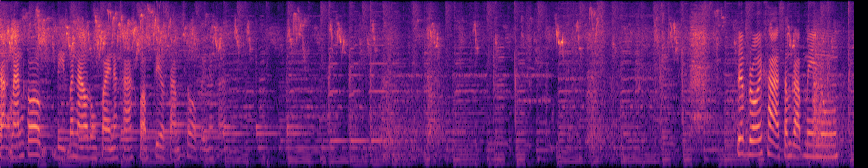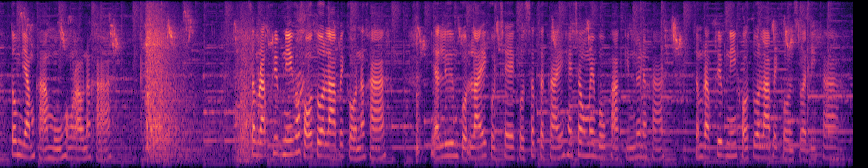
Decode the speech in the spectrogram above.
จากนั้นก็บีบมะนาวลงไปนะคะ ความเปรี้ยวตามชอบเลยนะคะ เรียบร้อยค่ะสำหรับเมนูต้มยำขาหมูของเรานะคะสำหรับคลิปนี้ก็ขอตัวลาไปก่อนนะคะ อย่าลืมกดไลค์ กดแชร์ กด Subscribe ให้ช่องไม่โบพากินด้วยนะคะสำหรับคลิปนี้ขอตัวลาไปก่อน สวัสดีค่ะ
